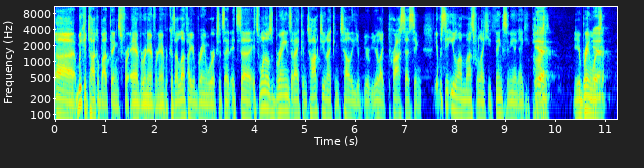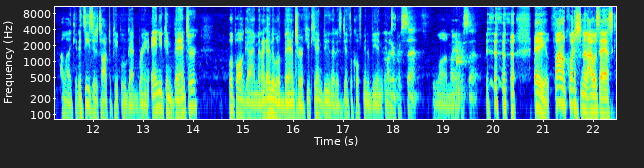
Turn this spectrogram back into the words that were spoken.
uh, we could talk about things forever and ever and ever because I love how your brain works. It's a, it's uh it's one of those brains that I can talk to and I can tell you're, you're, you're like processing. You ever see Elon Musk when like he thinks and he like he pauses? Your brain works. Yeah. I like it. It's easy to talk to people who got brain and you can banter. Football guy, man. I gotta be able to banter. If you can't do that, it's difficult for me to be in, Hundred percent. Elon, man. Hundred percent. hey, final question that I always ask.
